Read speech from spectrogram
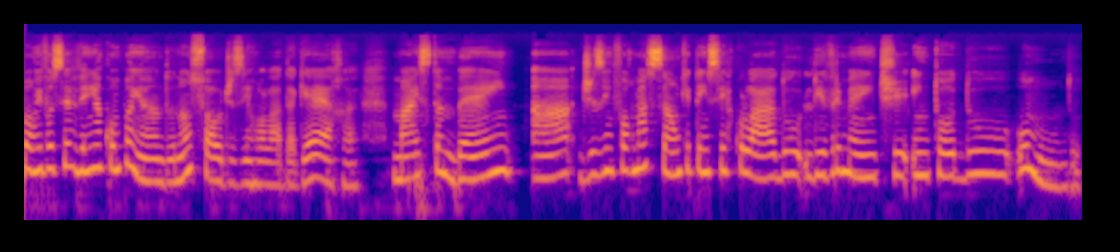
Bom, e você vem acompanhando não só o desenrolar da guerra, mas também a desinformação que tem circulado livremente em todo o mundo.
